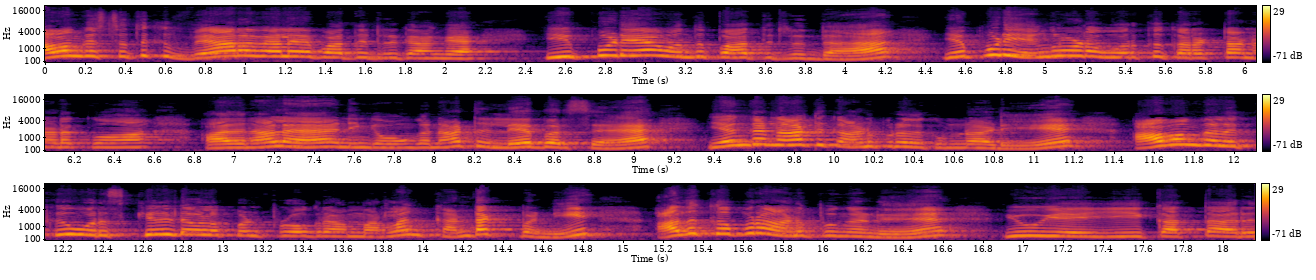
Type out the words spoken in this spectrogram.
அவங்க இஷ்டத்துக்கு வேறு வேலையை பார்த்துட்டு இருக்காங்க. இப்படியே வந்து பார்த்துட்டு இருந்தா எப்படி எங்களோட ஒர்க்கு கரெக்டாக நடக்கும்? அதனால் நீங்கள் உங்கள் நாட்டு லேபர்ஸை எங்கள் நாட்டுக்கு அனுப்புறதுக்கு முன்னாடி அவங்களுக்கு ஒரு ஸ்கில் டெவலப்மெண்ட் ப்ரோக்ராம் மாதிரிலாம் கண்டக்ட் பண்ணி அதுக்கப்புறம் அனுப்புங்கன்னு யூஏஇ கத்தாரு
